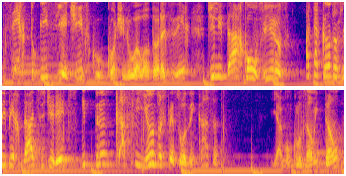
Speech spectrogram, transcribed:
certo e científico, continua o autor a dizer, de lidar com o vírus atacando as liberdades e direitos e trancafiando as pessoas em casa? E a conclusão então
